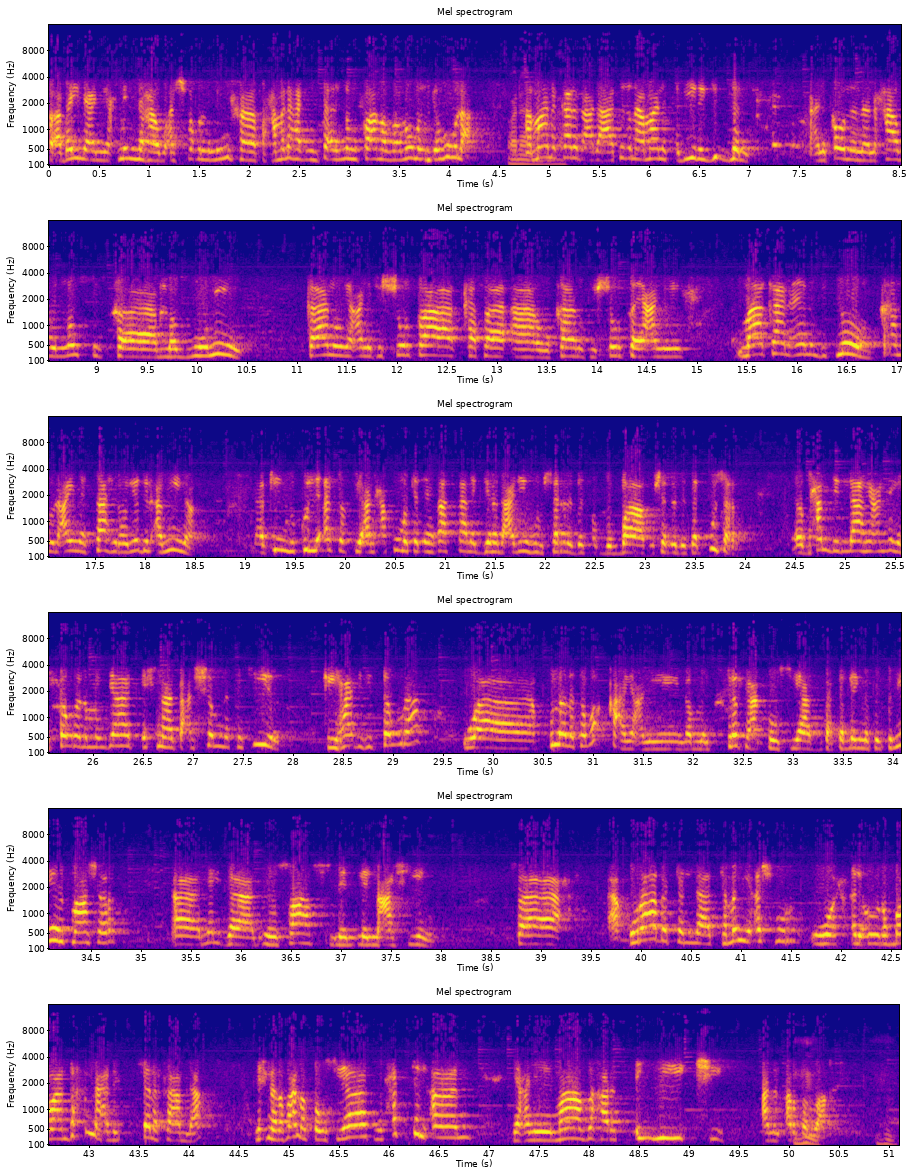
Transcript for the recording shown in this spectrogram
فأبين أن يحملنها وأشفقن منها فحملها الإنسان إنه كان ظلوما جهولا. أمانة. كانت على عاتقنا أمانة كبيرة جدا. يعني كوننا نحاول نوصف آه، مظلومين. كانوا يعني في الشرطة كفاءة وكانوا في الشرطة يعني ما كان عينهم بتنوم. كانوا العين الساهرة واليد الأمينة. لكن بكل أسف يعني حكومة الإنغاث كانت جند عليهم شردت الضباط وشردت الأسر بحمد الله يعني الثورة لما جاءت إحنا تعشمنا كثير في هذه الثورة وكنا نتوقع يعني لما ترفع التوصيات بتاعت اللجنة 312 آه، نلقى الإنصاف لل- للمعاشيين. فقرابة الثمانية أشهر وربما دخلنا على سنه كاملة نحن رفعنا التوصيات وحتى الآن يعني ما ظهرت أي شيء على الأرض الواقع.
